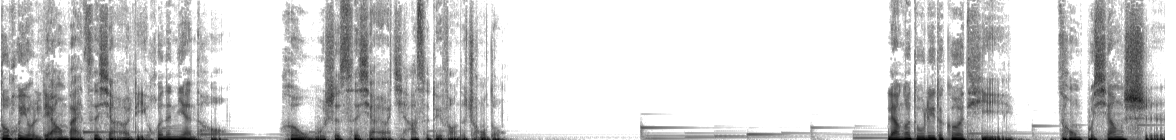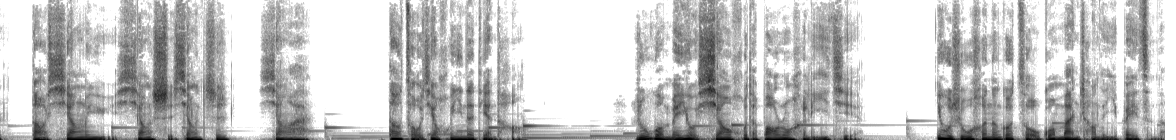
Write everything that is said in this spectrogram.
都会有两百次想要离婚的念头，和五十次想要掐死对方的冲动。两个独立的个体，从不相识到相遇、相识、相知、相爱，走进婚姻的殿堂，如果没有相互的包容和理解。又如何能够走过漫长的一辈子呢？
